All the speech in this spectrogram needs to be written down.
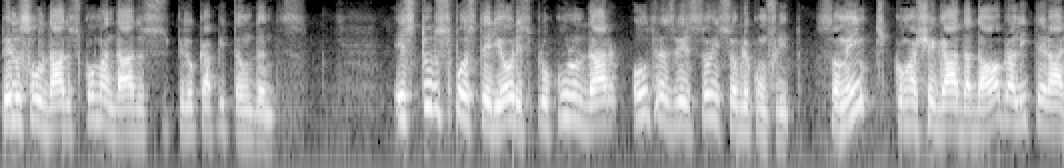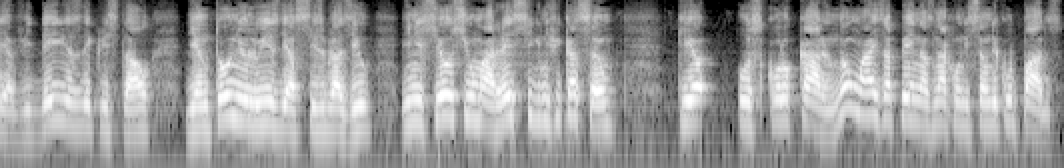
pelos soldados comandados pelo capitão Dantas. Estudos posteriores procuram dar outras versões sobre o conflito. Somente com a chegada da obra literária Videiras de Cristal de Antônio Luiz de Assis Brasil, iniciou-se uma ressignificação que os colocaram não mais apenas na condição de culpados,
